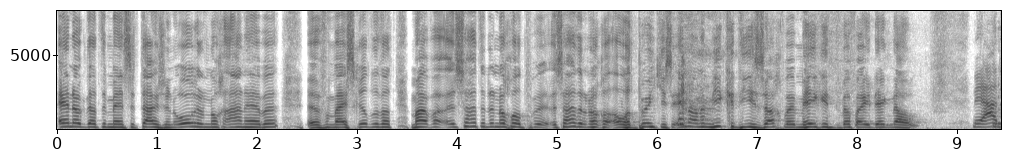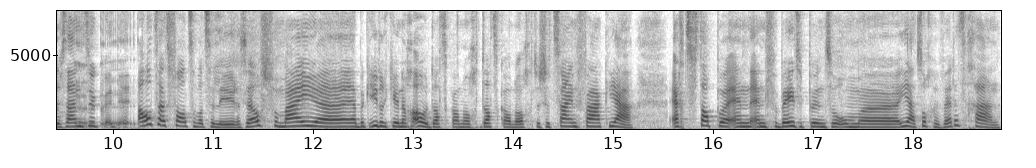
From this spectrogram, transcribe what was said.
En ook dat de mensen thuis hun oren nog aan hebben. Eh, voor mij scheelt het wat. Maar zaten er nog, wat, zaten er nog al wat puntjes in, Annemieke, die je zag bij Megan... waarvan je denkt, nou... Nou ja, er zijn natuurlijk eh, altijd valt er wat te leren. Zelfs voor mij eh, heb ik iedere keer nog, oh, dat kan nog, dat kan nog. Dus het zijn vaak ja, echt stappen en, en verbeterpunten om eh, ja, toch weer verder te gaan.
